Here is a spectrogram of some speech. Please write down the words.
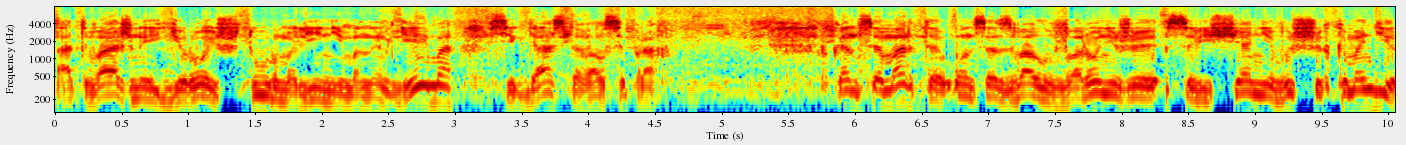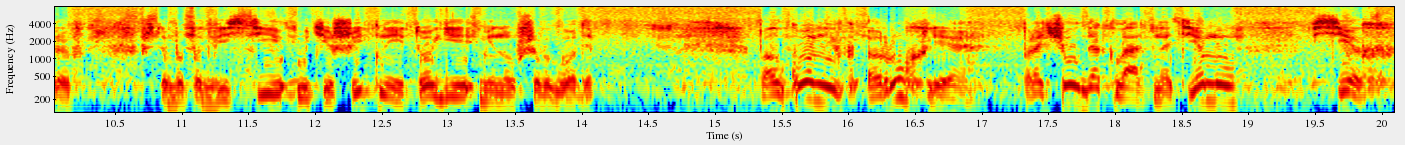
отважный герой штурма линии Маннергейма, всегда оставался прав. В конце марта он созвал в Воронеже совещание высших командиров, чтобы подвести утешительные итоги минувшего года. Полковник Рухле прочел доклад на тему всех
